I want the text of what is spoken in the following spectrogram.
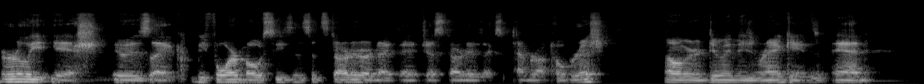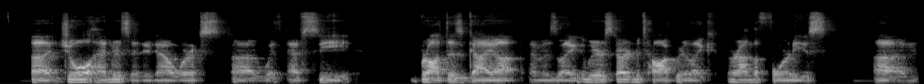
early-ish. It was like before most seasons had started, or they had just started. It was like September, October-ish. Uh, we were doing these rankings, and uh, Joel Henderson, who now works uh, with FC, brought this guy up and was like, we were starting to talk. We were like around the 40s. Um,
